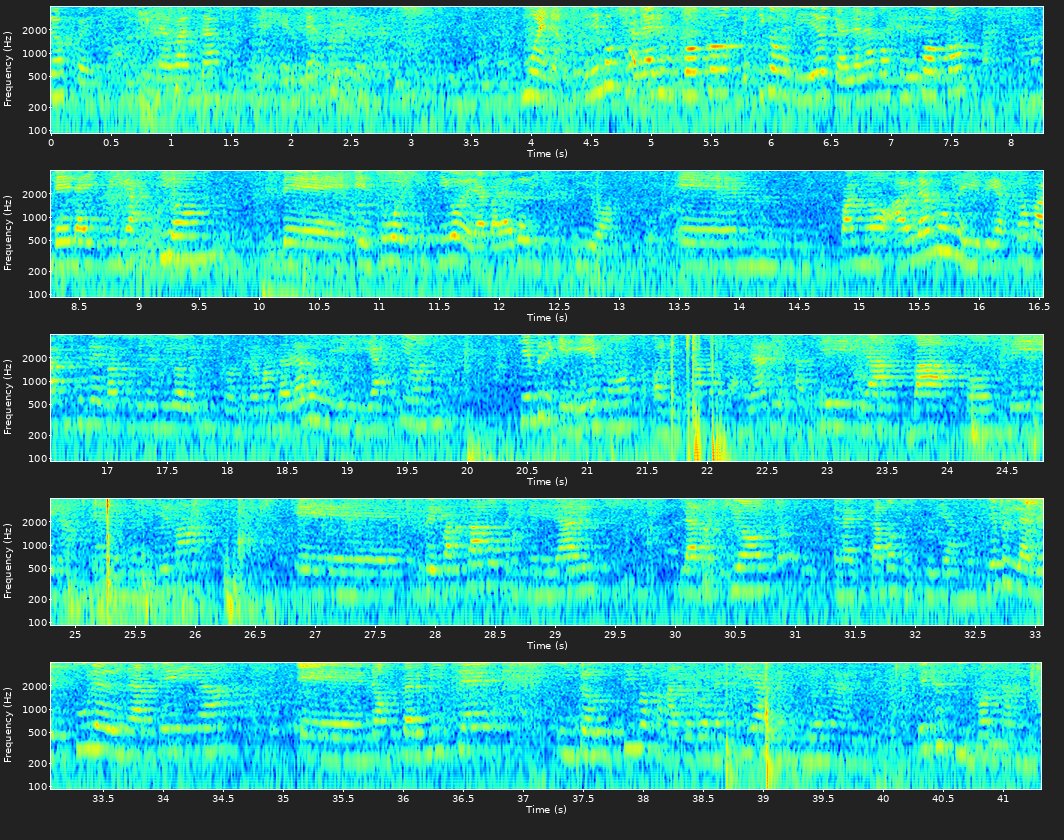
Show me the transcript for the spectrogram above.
no suena. Una banda gente. Bueno, tenemos que hablar un poco, los chicos me pidieron que habláramos un poco de la irrigación del tubo digestivo, del aparato digestivo. Em, cuando hablamos de irrigación, yo siempre más o menos digo lo mismo, pero cuando hablamos de irrigación, siempre que leemos o leyamos las grandes arterias, vasos, venas, y demás, eh, repasamos en general la región en la que estamos estudiando. Siempre la lectura de una arteria eh, nos permite introducirnos a una topografía regional. Eso es importante.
